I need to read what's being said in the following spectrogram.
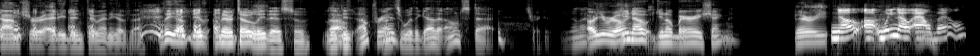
I'm sure Eddie didn't do any of that. Lee, I've never, I've never told Lee this. So Lee, Oh. did- I'm friends with a guy that owns Stax Records. You know that? Are you really? Do you know? Do you know Barry Shankman? Barry? No, uh, we know Yeah. Al Bell.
